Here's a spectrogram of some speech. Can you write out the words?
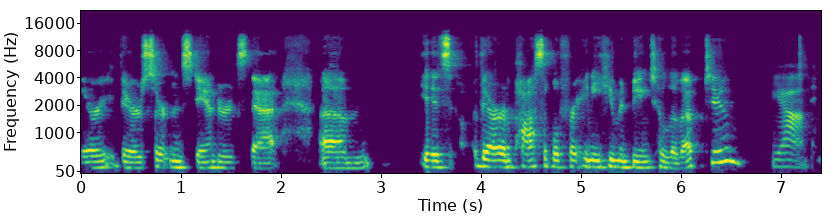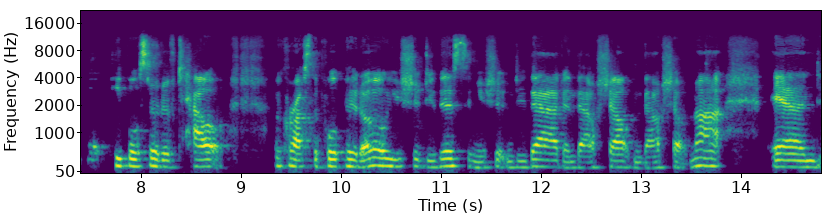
there, there are certain standards that um, it's they're impossible for any human being to live up to. Yeah. People sort of tout across the pulpit, oh, you should do this and you shouldn't do that, and thou shalt and thou shalt not. And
